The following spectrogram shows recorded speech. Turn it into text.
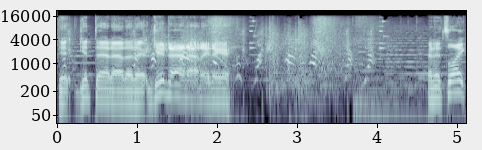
Get, get that out of there. Get that out of there. And it's like...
